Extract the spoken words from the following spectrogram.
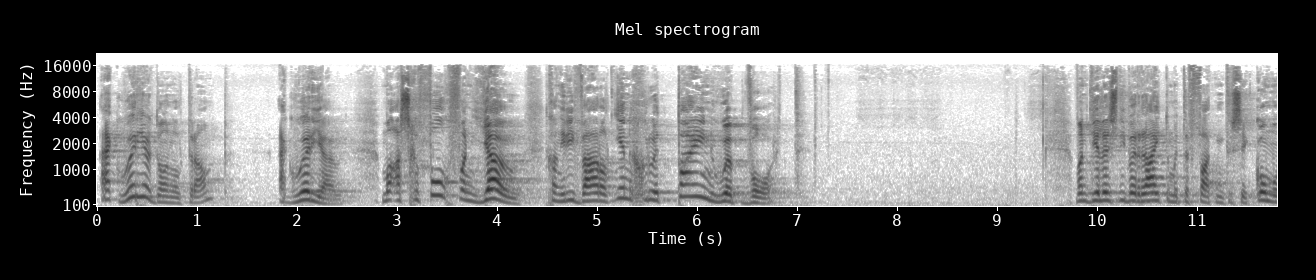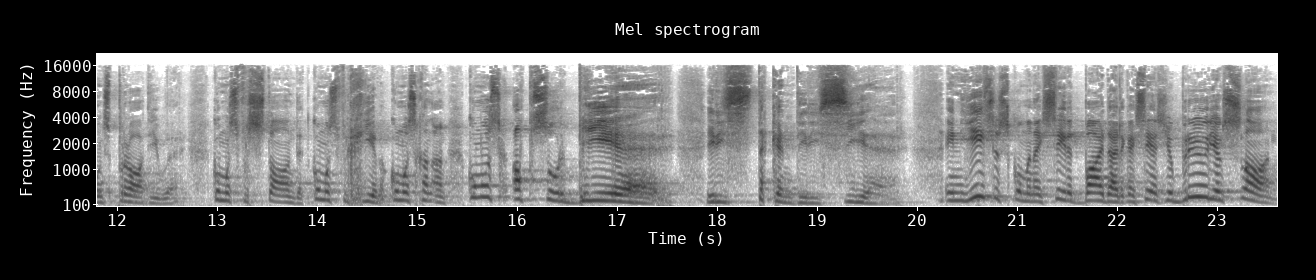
Ek hoor jou Donald Trump. Ek hoor jou. Maar as gevolg van jou gaan hierdie wêreld een groot pynhoop word. Want jy is nie bereid om dit te vat en te sê kom ons praat hieroor. Kom ons verstaan dit. Kom ons vergewe. Kom ons gaan aan. Kom ons absorbeer hierdie stikkend, hierdie seer. En Jesus kom en hy sê dit baie duidelik. Hy sê as jou broer jou slaan,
